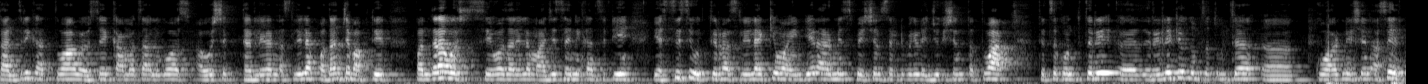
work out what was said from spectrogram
तांत्रिक अथवा व्यावसायिक कामाचा अनुभव आवश्यक ठरलेल्या नसलेल्या पदांच्या बाबतीत पंधरा वर्ष सेवा झालेल्या माजी सैनिकांसाठी एस सी सी उत्तीर्ण असलेल्या किंवा Indian army special certificate education तत्वा त्याचं कोणतं तरी रिलेटिव्ह तुमचं तुमचं कोऑर्डिनेशन असेल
